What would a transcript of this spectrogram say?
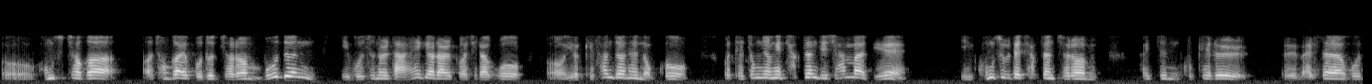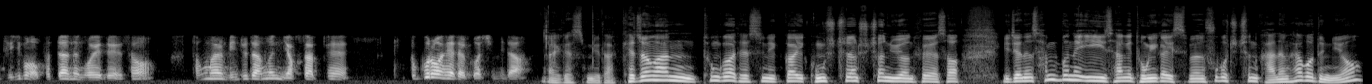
어, 공수처가 어, 정가의 보도처럼 모든 이 모순을 다 해결할 것이라고 어, 이렇게 선전해 놓고 뭐 대통령의 작전 지시 한마디에 이 공수부대 작전처럼 하여튼 국회를 말살하고 뒤집어 엎었다는 거에 대해서 정말 민주당은 역사 앞에 부끄러워해야 될 것입니다. 알겠습니다. 개정안 통과가 됐으니까 이 공수처장 추천위원회에서 이제는 3분의 2 이상의 동의가 있으면 후보 추천 가능하거든요.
